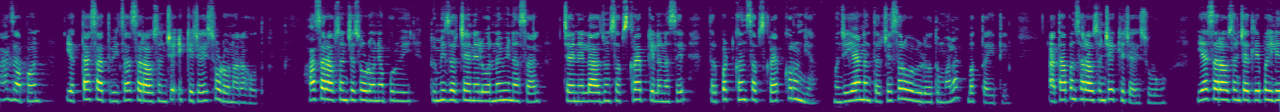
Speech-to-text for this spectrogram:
आज आपण इयत्ता सातवीचा सराव संच एक्केचाळीस सोडवणार आहोत. हा सराव संच सोडवण्यापूर्वी तुम्ही जर चॅनेलवर नवीन असाल, चॅनेलला अजून सबस्क्राईब केलं नसेल तर पटकन सबस्क्राईब करून घ्या म्हणजे यानंतरचे सर्व व्हिडिओ तुम्हाला बघता येतील. आता आपण सराव संच एक्केचाळीस सोडवू. या सराव संचातले पहिले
